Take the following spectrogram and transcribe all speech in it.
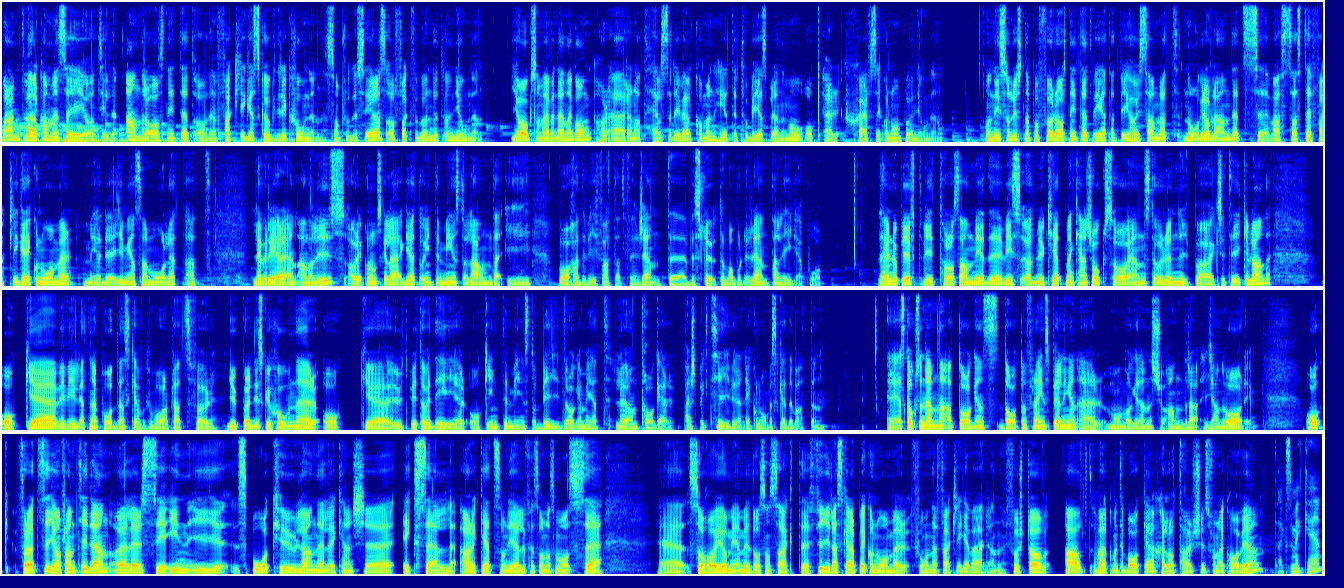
Varmt välkommen säger jag till det andra avsnittet av den fackliga skuggdirektionen som produceras av fackförbundet Unionen. Jag som även denna gång har äran att hälsa dig välkommen heter Tobias Brännemo och är chefsekonom på Unionen. Och ni som lyssnade på förra avsnittet vet att vi har samlat några av landets vassaste fackliga ekonomer med det gemensamma målet att leverera en analys av det ekonomiska läget och inte minst att landa i vad hade vi fattat för räntebeslut och vad borde räntan ligga på? Det här är en uppgift vi tar oss an med eh, viss ödmjukhet men kanske också en större nypa kritik ibland. Och eh, vi vill att den här podden ska vara en plats för djupare diskussioner och eh, utbyte av idéer och inte minst att bidra med ett löntagarperspektiv i den ekonomiska debatten. Eh, jag ska också nämna att dagens datum för den här inspelningen är måndagen den 22 januari. Och för att sia om framtiden eller se in i spåkulan eller kanske Excel-arket som det gäller för sådana som oss eh, så har jag med mig då som sagt eh, fyra skarpa ekonomer från den fackliga världen. Först av allt, välkommen tillbaka Charlotte Tarschys från Akavia. Tack så mycket.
